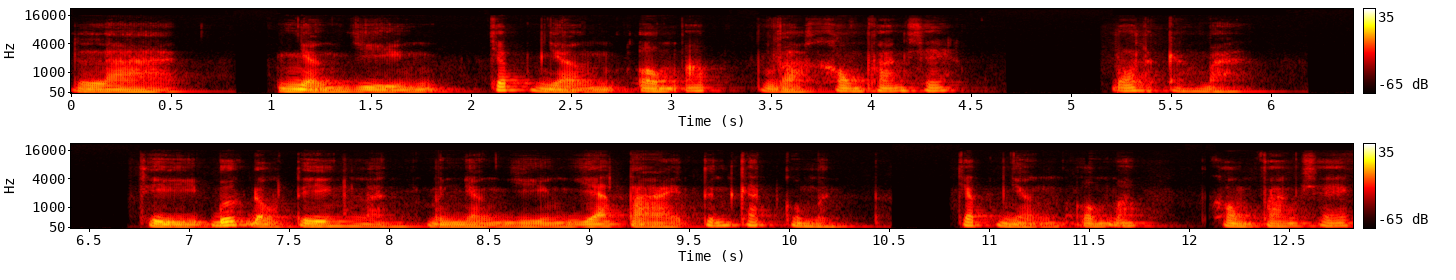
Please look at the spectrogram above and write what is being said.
là nhận diện, chấp nhận, ôm ấp và không phán xét. Đó là căn bản. Thì bước đầu tiên là mình nhận diện gia tài, tính cách của mình, chấp nhận, ôm ấp, không phán xét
